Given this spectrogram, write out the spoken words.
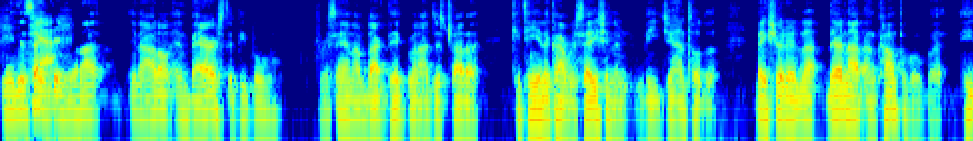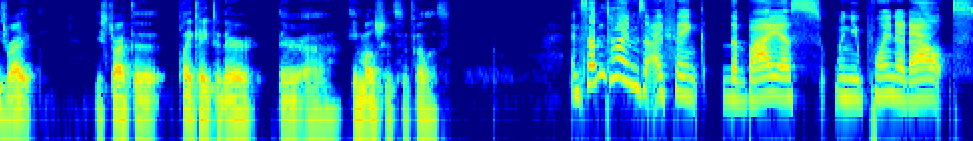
I mean, the same yeah. thing. When I, you know, I don't embarrass the people for saying I'm Dr. Hickman. I just try to continue the conversation and be gentle to make sure they're not they're not uncomfortable. But he's right. You start to placate to their their uh, emotions and feelings. And sometimes I think the bias, when you point it out,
